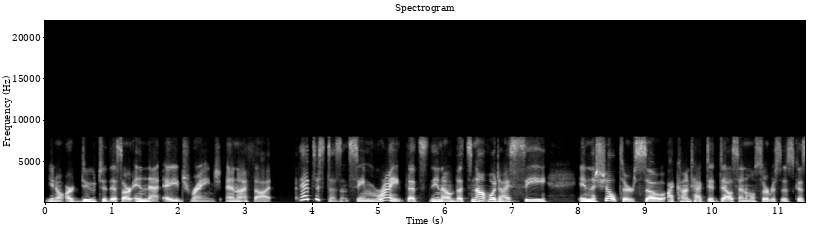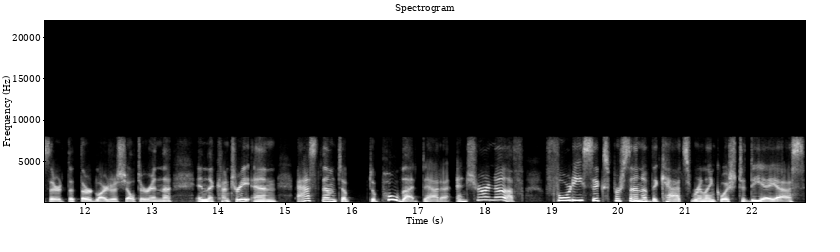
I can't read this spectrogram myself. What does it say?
you know are due to this are in that age range and i thought that just doesn't seem right. That's, you know, that's not what I see in the shelters. So I contacted Dallas Animal Services because they're the third largest shelter in the in the country and asked them to to pull that data. And sure enough, 46% of the cats relinquished to DAS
